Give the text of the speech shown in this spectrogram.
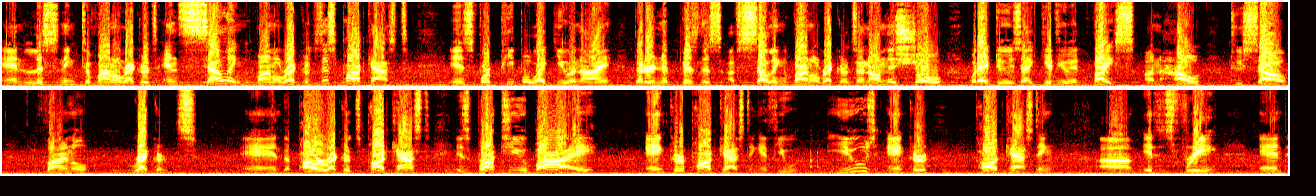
and listening to vinyl records and selling vinyl records. This podcast is for people like you and I that are in the business of selling vinyl records. And on this show, what I do is I give you advice on how to sell vinyl records. And the Power Records podcast is brought to you by Anchor Podcasting. If you use Anchor Podcasting, uh, it is free and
